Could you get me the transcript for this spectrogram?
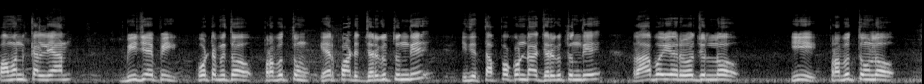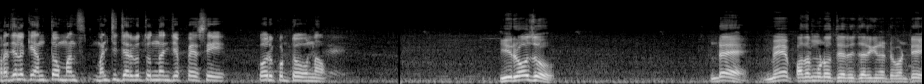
పవన్ కళ్యాణ్ బీజేపీ కూటమితో ప్రభుత్వం ఏర్పాటు జరుగుతుంది. ఇది తప్పకుండా జరుగుతుంది. రాబోయే రోజుల్లో ఈ ప్రభుత్వంలో ప్రజలకు ఎంతో మంచి మంచి జరుగుతుందని చెప్పేసి కోరుకుంటూ ఉన్నాం. ఈరోజు అంటే మే పదమూడవ తేదీ జరిగినటువంటి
